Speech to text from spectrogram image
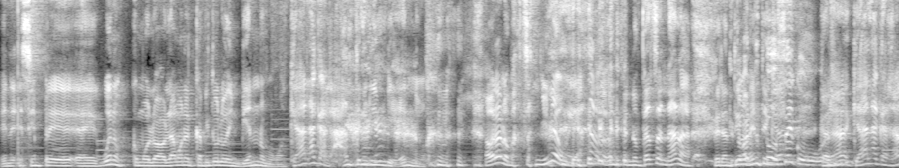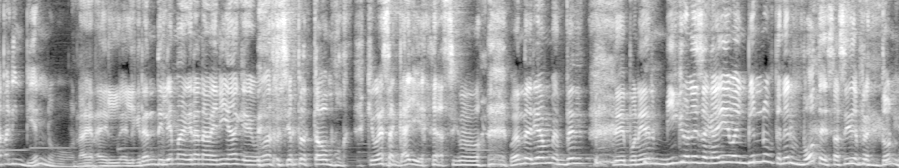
En- siempre, eh, bueno, como lo hablamos en el capítulo de invierno, pues, weón, queda la cagante en el invierno. Ahora no pasa ni una weá, weón, no pasa nada. Pero antiguamente todo queda, seco, cagá- queda la cagada para el invierno. po. La- el, el gran dilema de Gran Avenida que weón, siempre ha estado, que va a esa calle. Así como, weón, deberían en vez de poner micro en esa calle para invierno, tener botes así de frentón.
